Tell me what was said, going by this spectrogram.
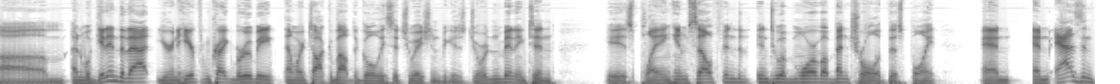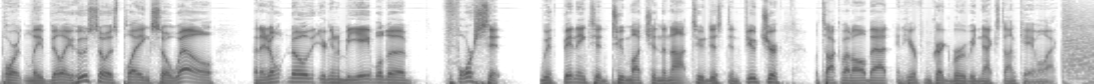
Um, and we'll get into that. You're going to hear from Craig Berube, and we're going to talk about the goalie situation because Jordan Binnington is playing himself into into a more of a bench role at this point. And and as importantly, Ville Husso is playing so well that I don't know that you're going to be able to force it with Binnington too much in the not too distant future. We'll talk about all that and hear from Craig Berube next on KMOX.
